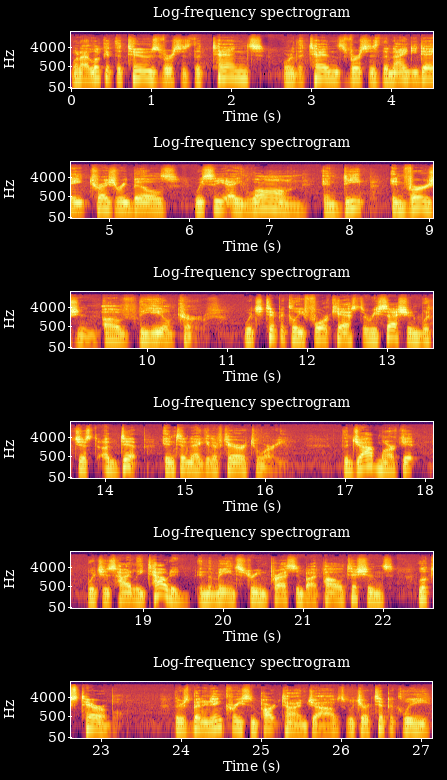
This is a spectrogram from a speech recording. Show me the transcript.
When I look at the twos versus the tens, or the tens versus the 90 day treasury bills, we see a long and deep inversion of the yield curve, which typically forecasts a recession with just a dip into negative territory. The job market, which is highly touted in the mainstream press and by politicians, looks terrible. There's been an increase in part time jobs, which are typically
